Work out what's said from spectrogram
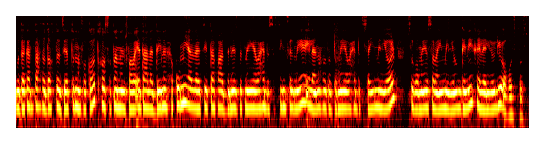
وده كان تحت ضغط زيادة النفقات خاصة الفوائد على الدين الحكومي التي ارتفعت بنسبة 161% إلى نحو 391 مليار 770 مليون جنيه خلال يوليو أغسطس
